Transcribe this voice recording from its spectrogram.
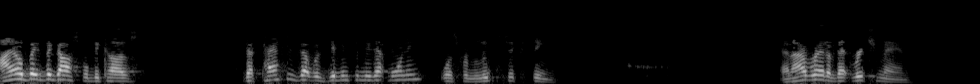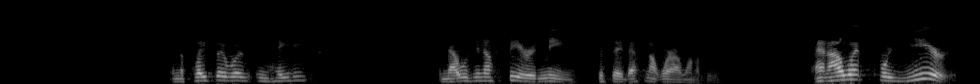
I obeyed the gospel because that passage that was given to me that morning was from Luke 16. And I read of that rich man and the place that was in Hades, and that was enough fear in me to say, that's not where I want to be. And I went for years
